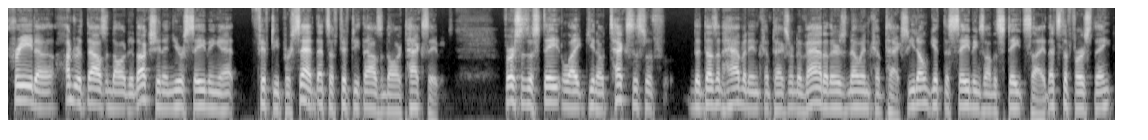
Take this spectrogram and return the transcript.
create a $100,000 deduction and you're saving at 50%, that's a $50,000 tax savings. Versus a state like, you know, Texas that doesn't have an income tax or Nevada, there's no income tax. So you don't get the savings on the state side. That's the first thing.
